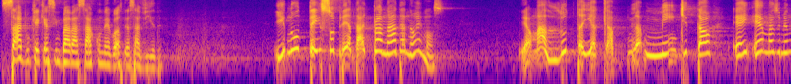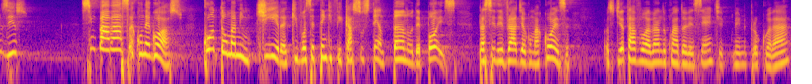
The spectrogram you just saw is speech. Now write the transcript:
sabe o que é se embaraçar com o negócio dessa vida. E não tem sobriedade para nada, não, irmãos. É uma luta e a, a mente e tal. É, é mais ou menos isso. Se embaraça com o negócio. Conta uma mentira que você tem que ficar sustentando depois para se livrar de alguma coisa. Outro dia eu estava orando com um adolescente, veio me procurar.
